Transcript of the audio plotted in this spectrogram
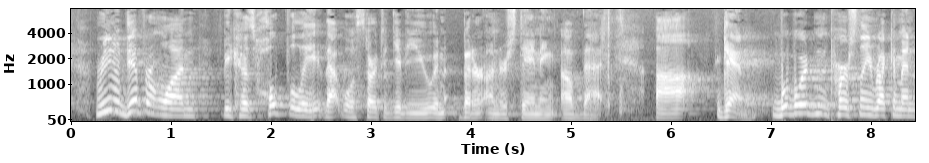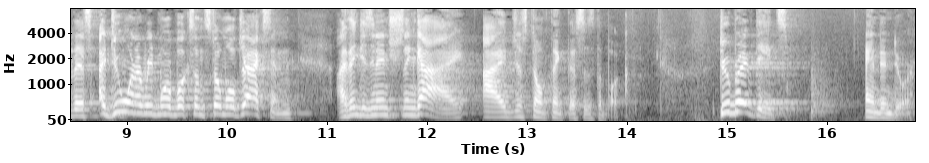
read a different one because hopefully that will start to give you a better understanding of that. Uh, again, wouldn't personally recommend this. I do want to read more books on Stonewall Jackson. I think he's an interesting guy. I just don't think this is the book. Do brave deeds and endure.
